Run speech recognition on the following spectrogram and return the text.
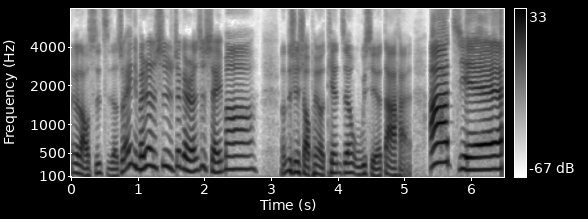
那个老师指着说：“哎，你们认识这个人是谁吗？”然后那群小朋友天真无邪的大喊：“阿杰。”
